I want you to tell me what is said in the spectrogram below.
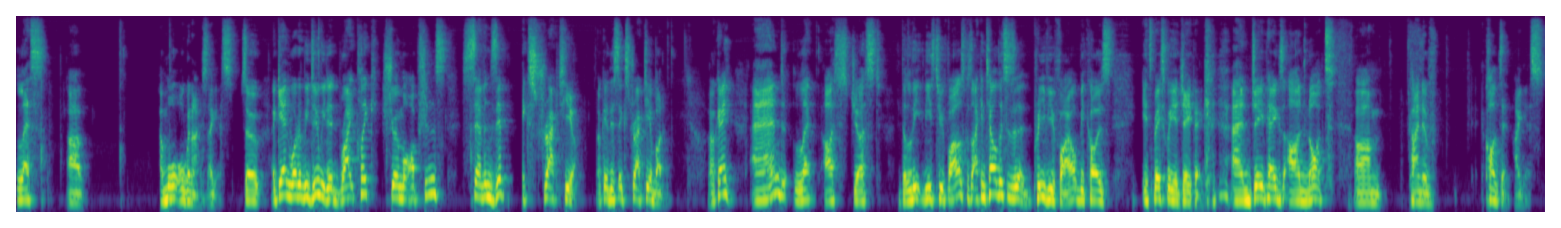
less, uh, more organized, I guess. So again, what did we do? We did right click, show more options, 7-zip, extract here. Okay, this extract here button. Okay, and let us just delete these two files because I can tell this is a preview file because it's basically a JPEG and JPEGs are not um, kind of content, I guess.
